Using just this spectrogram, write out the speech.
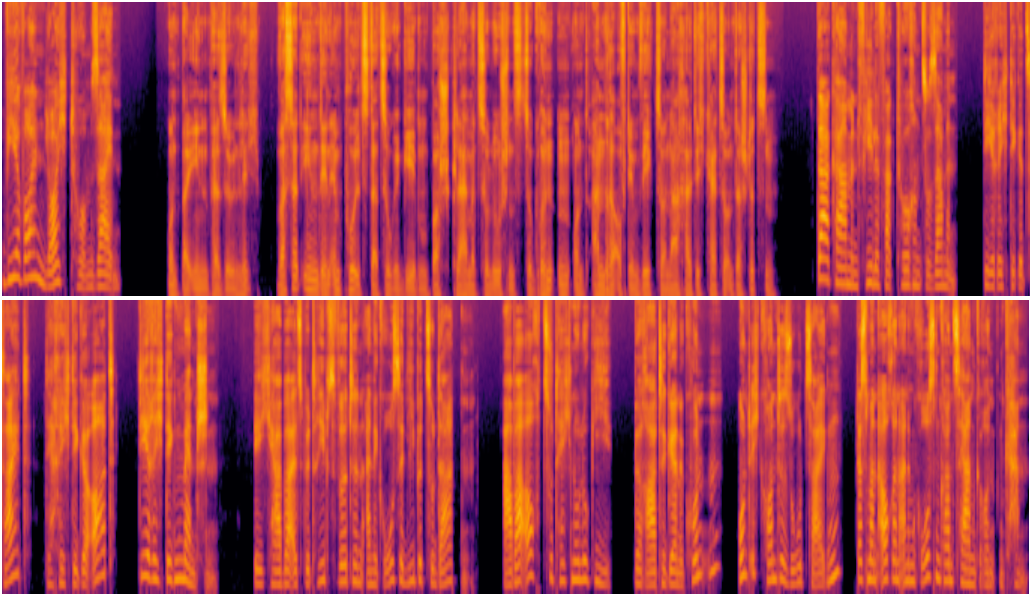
Wir wollen Leuchtturm sein. Und bei Ihnen persönlich? Was hat Ihnen den Impuls dazu gegeben, Bosch Climate Solutions zu gründen und andere auf dem Weg zur Nachhaltigkeit zu unterstützen? Da kamen viele Faktoren zusammen. Die richtige Zeit, der richtige Ort, die richtigen Menschen. Ich habe als Betriebswirtin eine große Liebe zu Daten, aber auch zu Technologie, berate gerne Kunden und ich konnte so zeigen, dass man auch in einem großen Konzern gründen kann.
